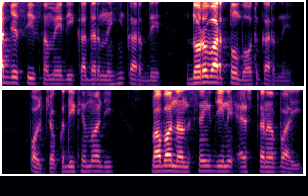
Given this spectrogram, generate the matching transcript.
ਅੱਜ ਅਸੀਂ ਸਮੇਂ ਦੀ ਕਦਰ ਨਹੀਂ ਕਰਦੇ ਦੁਰਵਰਤੋਂ ਬਹੁਤ ਕਰਦੇ ਆ। ਭੁੱਲ ਚੁੱਕ ਦੀ ਖਿਮਾ ਜੀ। ਬਾਬਾ ਆਨੰਦ ਸਿੰਘ ਜੀ ਨੇ ਇਸ ਤਰ੍ਹਾਂ ਭਾਈ,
